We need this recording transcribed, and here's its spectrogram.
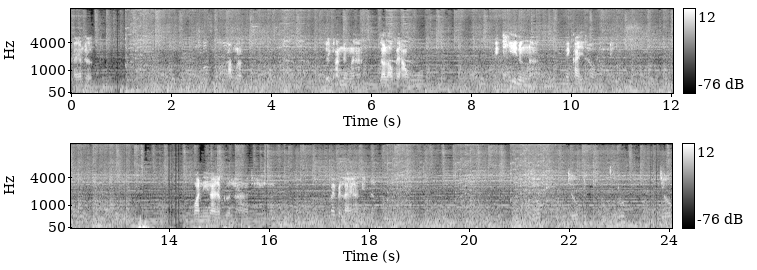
ไปกันเถอะกลับนะเล็กอันหนึ่งนะฮะ เดี๋ยวเราไปเอาอีกที่หนึ่งนะ ไม่ไกลเท่าไหร่วันนี้น่าจะเกินห้านาที ไม่เป็นไรฮะนิดนึงจุ๊บจุ๊บจุ๊บจุ๊บ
